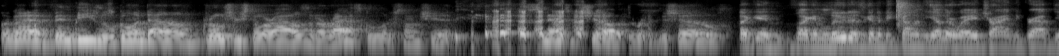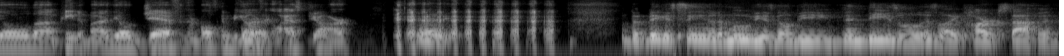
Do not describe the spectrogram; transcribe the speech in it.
We're gonna have Vin Diesel going down grocery store aisles in a rascal or some shit, snatching shit off the, the shelves. Fucking fucking Luda's gonna be coming the other way, trying to grab the old uh, peanut butter, the old Jif, and they're both gonna be going for the last jar. Right. The biggest scene of the movie is gonna be Vin Diesel is like heart stopping,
